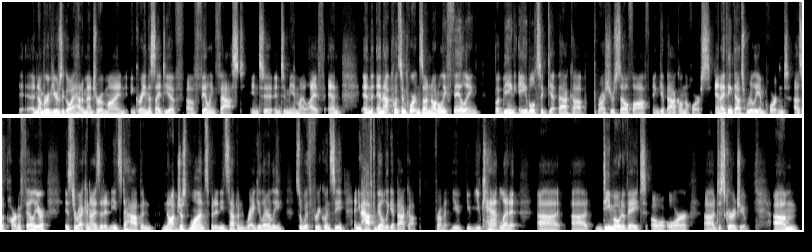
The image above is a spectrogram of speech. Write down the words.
a number of years ago, I had a mentor of mine ingrain this idea of, of failing fast into, into me in my life. And, and, and that puts importance on not only failing, but being able to get back up, brush yourself off and get back on the horse. And I think that's really important as a part of failure is to recognize that it needs to happen not just once, but it needs to happen regularly. So with frequency, and you have to be able to get back up from it. You you you can't let it uh, uh, demotivate or, or uh, discourage you. Um,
